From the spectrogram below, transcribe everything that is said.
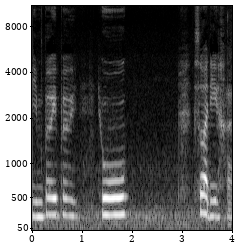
ยิ้มเปยเปยทุก สวัสดีค่ะ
